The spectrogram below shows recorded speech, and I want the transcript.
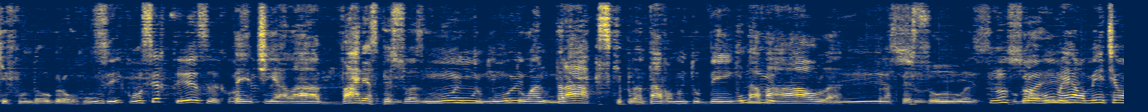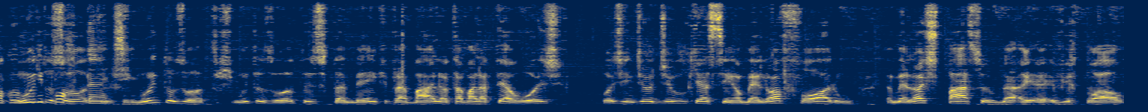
que fundou o Grow Room. Sim, com certeza. com Tem- certeza. tinha lá várias pessoas Muito, muito, muito. do Anthrax que plantava muito bem, que dava Muito. aula para as pessoas. isso. Não o Room ele. realmente é uma coisa muito muitos importante. Outros, muitos outros, muitos outros também que trabalham, eu trabalho até hoje. Hoje em dia eu digo que assim, é o melhor fórum, é o melhor espaço eh, eh, virtual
